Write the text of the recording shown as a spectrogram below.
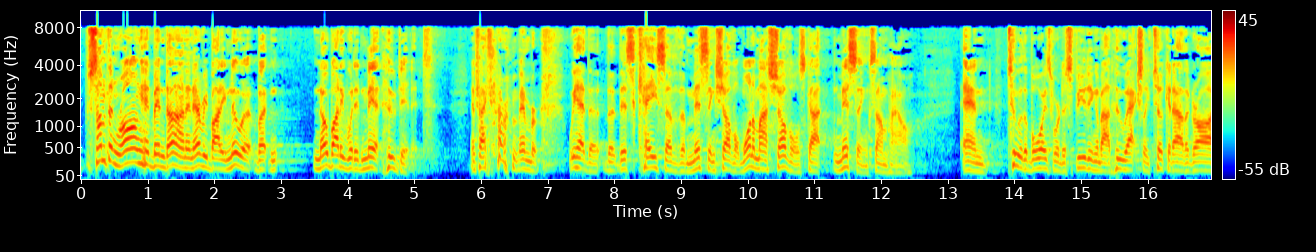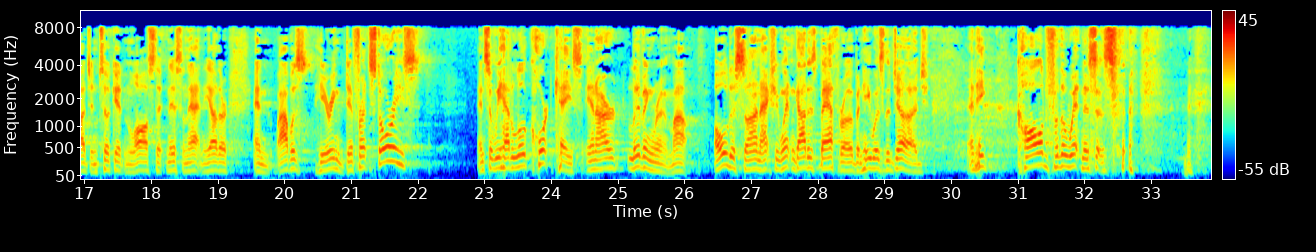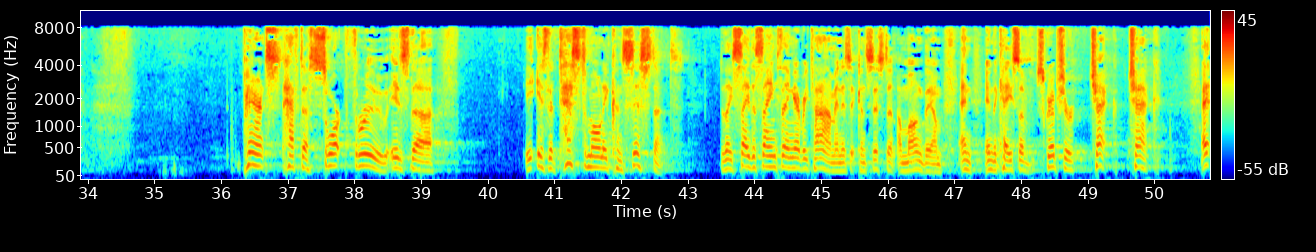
something wrong had been done and everybody knew it, but nobody would admit who did it. In fact, I remember we had the, the, this case of the missing shovel. One of my shovels got missing somehow. And two of the boys were disputing about who actually took it out of the garage and took it and lost it and this and that and the other. And I was hearing different stories. And so we had a little court case in our living room. My oldest son actually went and got his bathrobe and he was the judge. And he called for the witnesses. Parents have to sort through is the, is the testimony consistent? Do they say the same thing every time and is it consistent among them? And in the case of scripture, check, check.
